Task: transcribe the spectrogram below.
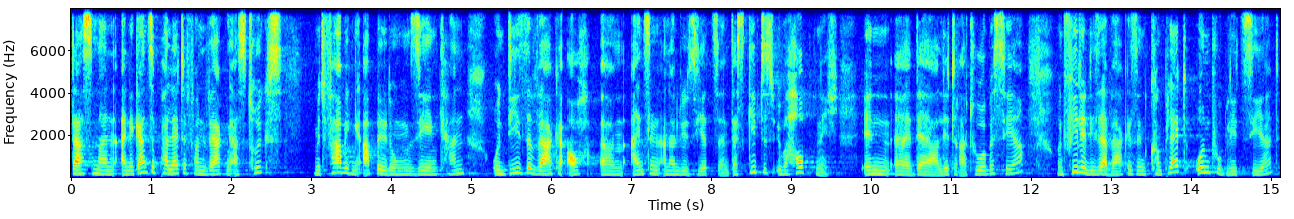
dass man eine ganze Palette von Werken Astrucs mit farbigen Abbildungen sehen kann und diese Werke auch ähm, einzeln analysiert sind. Das gibt es überhaupt nicht in äh, der Literatur bisher und viele dieser Werke sind komplett unpubliziert.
